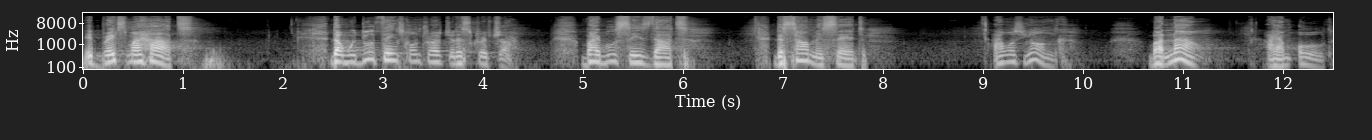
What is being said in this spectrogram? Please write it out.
It breaks my heart that we do things contrary to the scripture. Bible says that the psalmist said, I was young, but now I am old.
